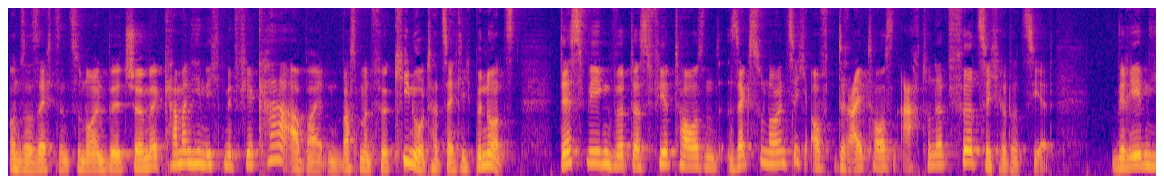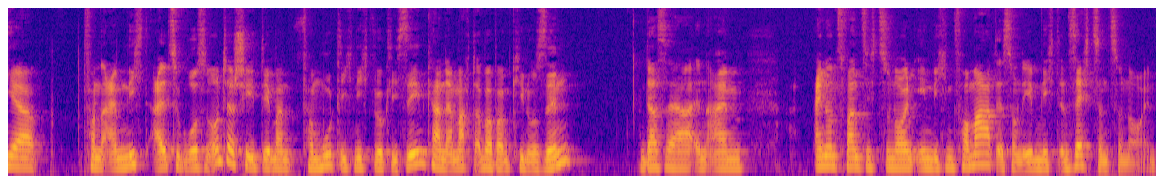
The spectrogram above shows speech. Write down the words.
unsere 16 zu 9 Bildschirme, kann man hier nicht mit 4K arbeiten, was man für Kino tatsächlich benutzt. Deswegen wird das 4096 auf 3840 reduziert. Wir reden hier von einem nicht allzu großen Unterschied, den man vermutlich nicht wirklich sehen kann. Er macht aber beim Kino Sinn, dass er in einem 21 zu 9 ähnlichen Format ist und eben nicht im 16 zu 9.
